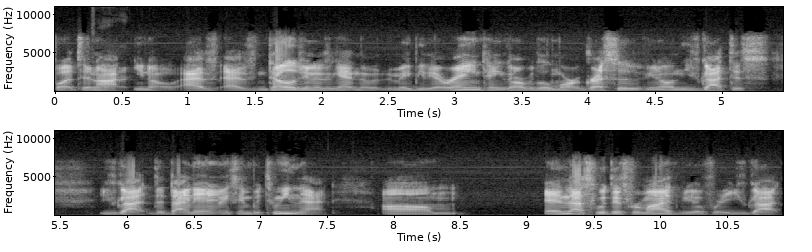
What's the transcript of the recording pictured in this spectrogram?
but they're not, you know, as as intelligent as again the, maybe the orangutans are, a little more aggressive, you know. And you've got this, you've got the dynamics in between that. Um, and that's what this reminds me of, where you got,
